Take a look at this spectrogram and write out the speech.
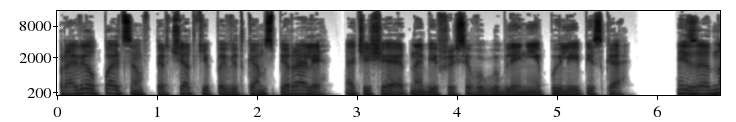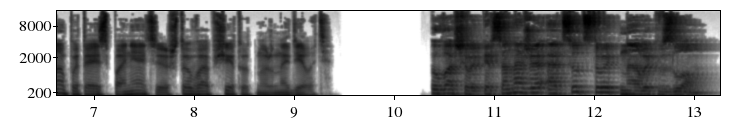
Провел пальцем в перчатке по виткам спирали, очищая от набившейся в углублении пыли и песка, и заодно пытаясь понять, что вообще тут нужно делать. У вашего персонажа отсутствует навык взлом.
